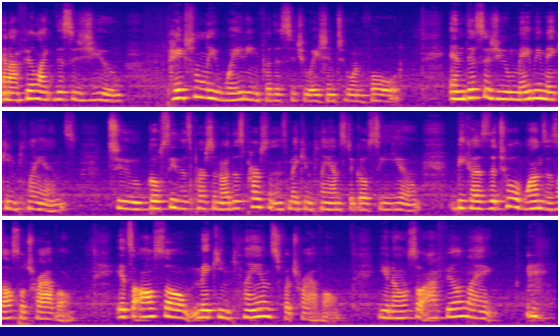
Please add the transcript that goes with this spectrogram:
And I feel like this is you patiently waiting for this situation to unfold. And this is you maybe making plans to go see this person or this person is making plans to go see you because the two of wands is also travel it's also making plans for travel you know so i feel like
